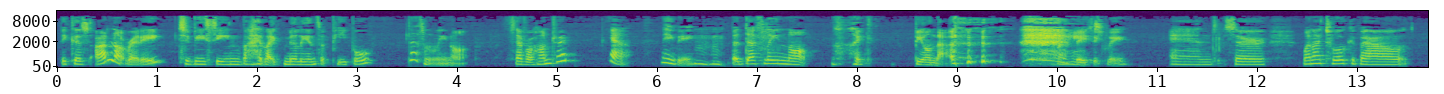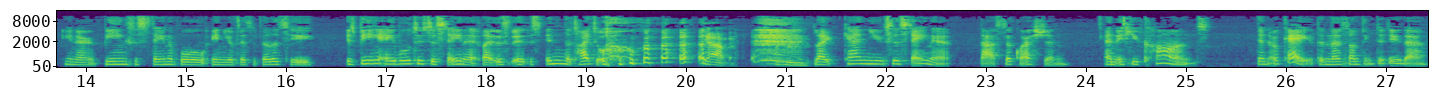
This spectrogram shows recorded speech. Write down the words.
because I'm not ready to be seen by like millions of people. Definitely not. Several hundred? Yeah, maybe, mm-hmm. but definitely not like beyond that, basically. And so when I talk about, you know, being sustainable in your visibility, is being able to sustain it. Like it's, it's in the title. yeah. Mm-hmm. Like, can you sustain it? That's the question. And if you can't, then okay, then there's something to do there.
